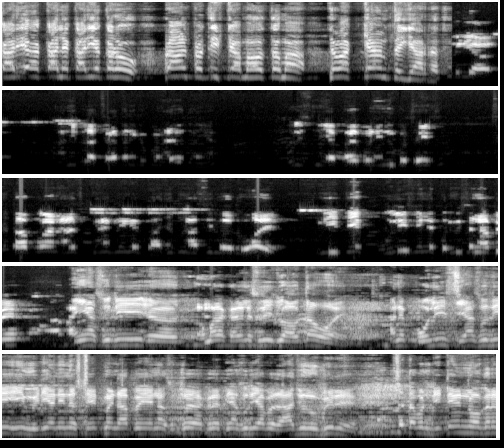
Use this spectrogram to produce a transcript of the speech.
કાર્ય કાર્યકરો પ્રાણ પ્રતિષ્ઠા મહોત્સવમાં જવા કેમ તૈયાર નથી? અહીંયા સુધી અમારા કાર્યાલય સુધી જો આવતા હોય અને પોલીસ જ્યાં સુધી એ મીડિયાની અંદર સ્ટેટમેન્ટ આપે, એના સૂચના કરે ત્યાં સુધી આપણે રાહ જોઈને ઊભી રહે. છતાં પણ ડિટેન ન કરે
